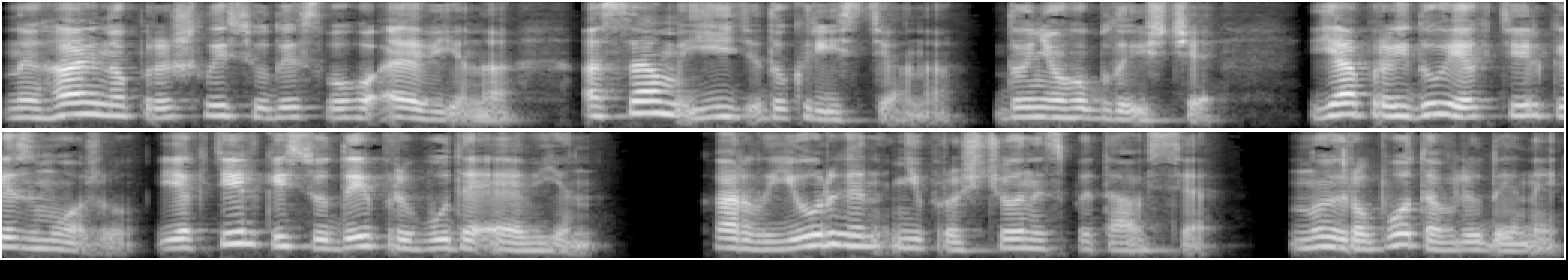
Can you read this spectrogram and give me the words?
Негайно прийшли сюди свого Ев'єна, а сам їдь до Крістіана, до нього ближче. Я прийду, як тільки зможу, як тільки сюди прибуде Ев'єн. Карл Юрген ні про що не спитався. Ну й робота в людини.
